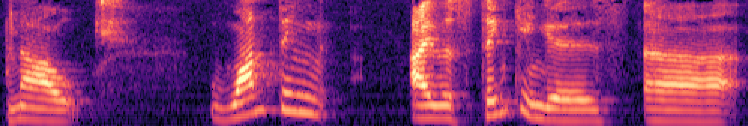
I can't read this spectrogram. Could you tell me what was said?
Now, one thing I was thinking is uh,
